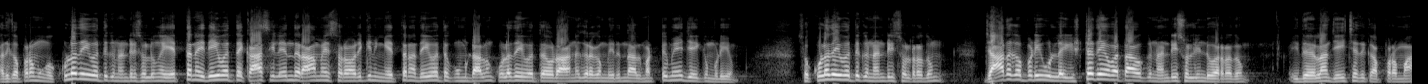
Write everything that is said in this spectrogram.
அதுக்கப்புறம் உங்கள் குலதெய்வத்துக்கு நன்றி சொல்லுங்கள் எத்தனை தெய்வத்தை காசிலேருந்து ராமேஸ்வரம் வரைக்கும் நீங்கள் எத்தனை தெய்வத்தை கும்பிட்டாலும் குலதெய்வத்தோட அனுகிரகம் இருந்தால் மட்டுமே ஜெயிக்க முடியும். ஸோ குலதெய்வத்துக்கு நன்றி சொல்கிறதும் ஜாதகப்படி உள்ள இஷ்ட தேவதாவுக்கு நன்றி சொல்லிட்டு வர்றதும் இதெல்லாம் ஜெயித்ததுக்கு அப்புறமா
